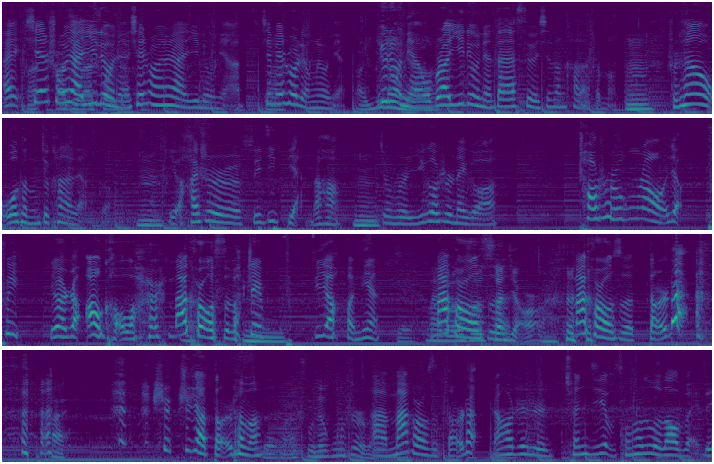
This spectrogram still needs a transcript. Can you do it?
哎，先说一下一六年，先说一下一六年，先别说零六年，一六年我不知道一六年大家四月新番看了什么。嗯，首先我可能就看了两个，嗯，也还是随机点的哈，嗯，就是一个是那个超时空让我叫呸，有点绕拗口，还是 Macross 吧，这。比较好念，Macross 三角，Macross 嘚儿的，是是叫嘚儿的吗？对，反正数学公式呗。啊，Macross 嘚儿的，然后这是全集从头录到尾的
